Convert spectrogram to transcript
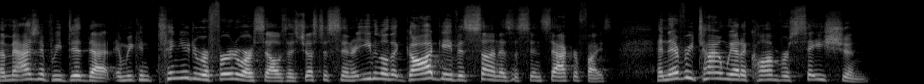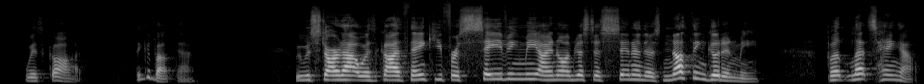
Imagine if we did that and we continue to refer to ourselves as just a sinner, even though that God gave his son as a sin sacrifice. And every time we had a conversation with God, think about that. We would start out with, God, thank you for saving me. I know I'm just a sinner and there's nothing good in me, but let's hang out.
